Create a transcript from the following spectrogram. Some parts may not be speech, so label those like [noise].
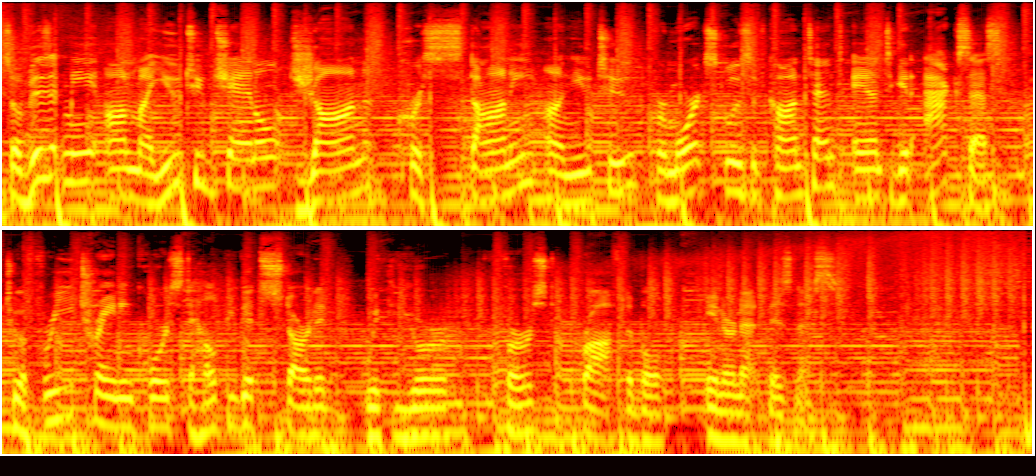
So visit me on my YouTube channel, John Crestani on YouTube, for more exclusive content and to get access to a free training course to help you get started with your first profitable internet business.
